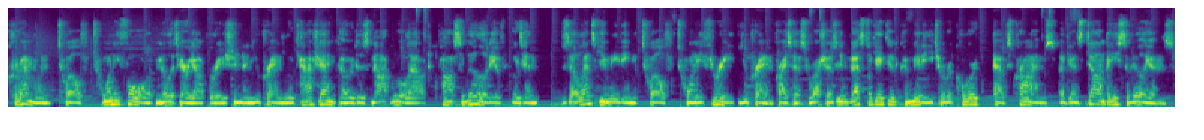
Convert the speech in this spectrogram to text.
Kremlin 1224 military operation in Ukraine. Lukashenko does not rule out possibility of Putin. Zelensky meeting 1223 Ukraine crisis. Russia's investigative committee to record Kiev's crimes against Donbass civilians.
